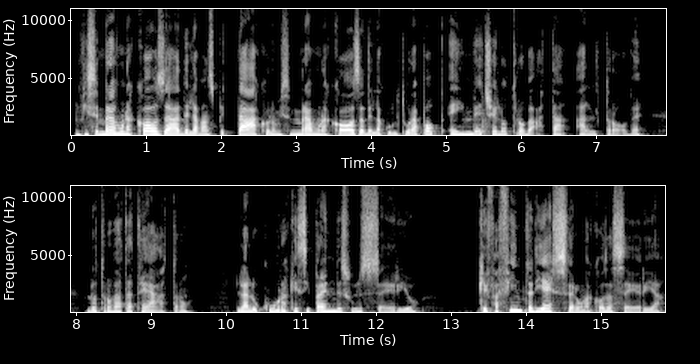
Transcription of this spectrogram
Mi sembrava una cosa dell'avanspettacolo, mi sembrava una cosa della cultura pop e invece l'ho trovata altrove. L'ho trovata a teatro. La locura che si prende sul serio, che fa finta di essere una cosa seria.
